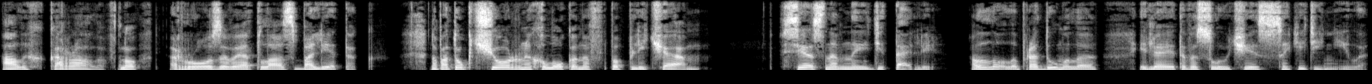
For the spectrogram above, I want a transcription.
алых кораллов, но розовый атлас балеток, но поток черных локонов по плечам. Все основные детали Лола продумала и для этого случая соединила.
